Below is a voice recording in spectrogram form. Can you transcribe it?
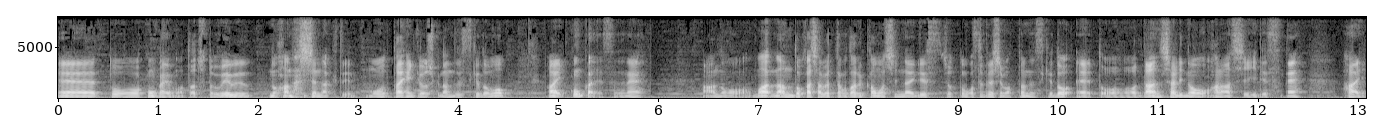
えーっと、今回はまたちょっとウェブの話じゃなくて、もう大変恐縮なんですけども、はい。今回ですね、あの、まあ、何度か喋ったことあるかもしれないです。ちょっと忘れてしまったんですけど、えーっと、断捨離のお話ですね。はい。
